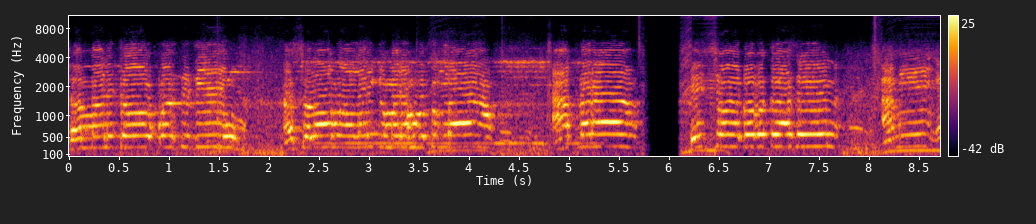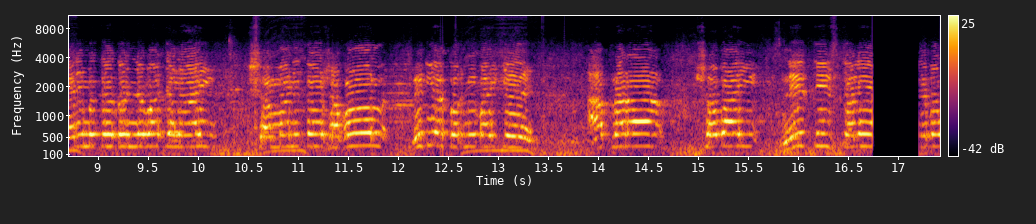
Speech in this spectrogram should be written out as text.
সম্মানিত উপস্থিতি, আসসালামু আলাইকুম রহমতুল্লাহ। আপনারা নিশ্চয় অবগত আছেন। আমি এর মধ্যে ধন্যবাদ জানাই সম্মানিত সকল মিডিয়া কর্মী ভাইকে। আপনারা সবাই নিজ এবং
